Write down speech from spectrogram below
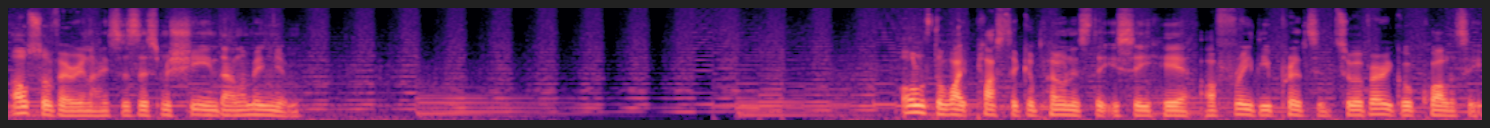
Also very nice is this machined aluminium All of the white plastic components that you see here are 3D printed to a very good quality.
